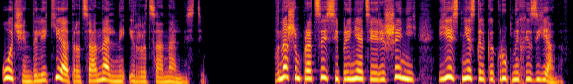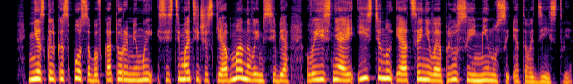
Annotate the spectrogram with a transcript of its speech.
очень далеки от рациональной иррациональности. В нашем процессе принятия решений есть несколько крупных изъянов, несколько способов, которыми мы систематически обманываем себя, выясняя истину и оценивая плюсы и минусы этого действия.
